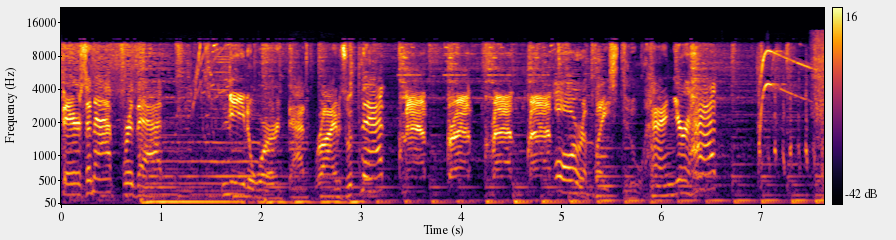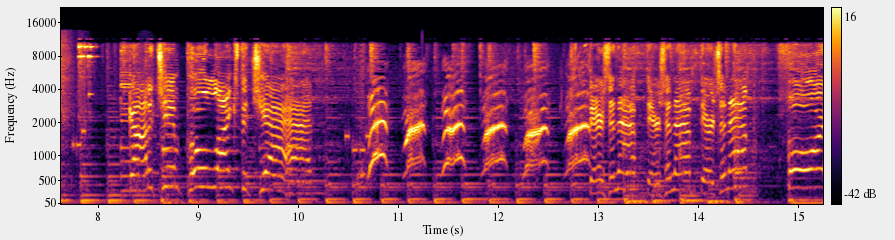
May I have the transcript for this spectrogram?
there's an app for that. Need a word that rhymes with gnat. Gnat, rat, rat, rat. Or a place to hang your hat. Got a chimp who likes to chat. There's an app There's an app, there's an app for that.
